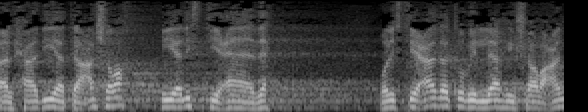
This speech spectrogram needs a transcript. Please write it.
الحادية عشرة هي الاستعاذة. والاستعاذة بالله شرعا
